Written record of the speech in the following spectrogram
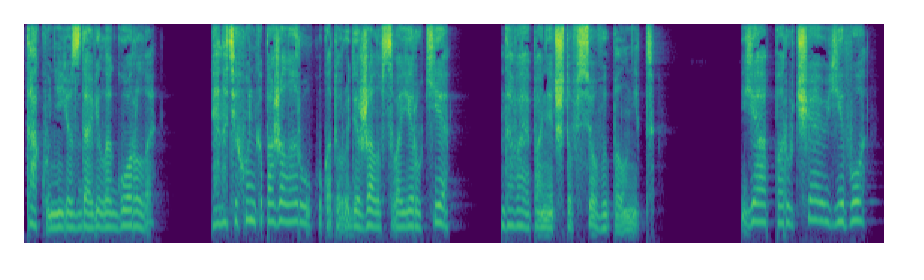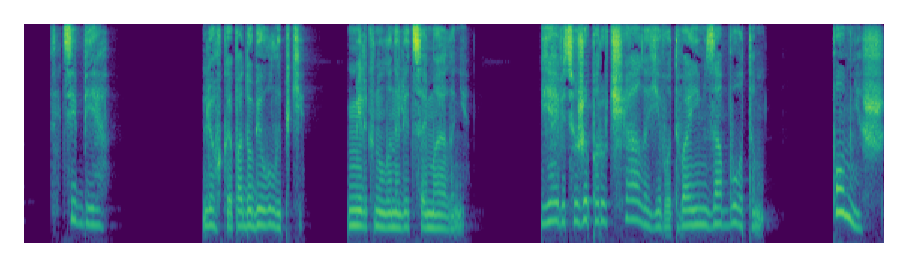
Так у нее сдавило горло, она тихонько пожала руку, которую держала в своей руке, давая понять, что все выполнит. «Я поручаю его тебе». Легкое подобие улыбки мелькнуло на лице Мелани. «Я ведь уже поручала его твоим заботам. Помнишь,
